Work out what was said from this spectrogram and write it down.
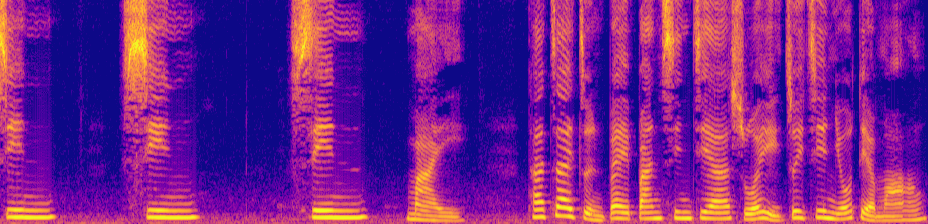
ซินซินซินใหม่他在准备搬新家，所以最近有点忙。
